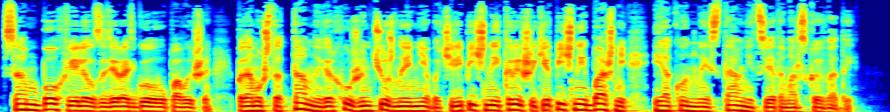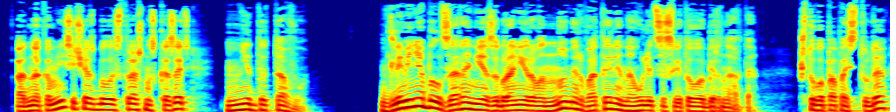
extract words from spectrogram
сам Бог велел задирать голову повыше, потому что там наверху жемчужное небо, черепичные крыши, кирпичные башни и оконные ставни цвета морской воды. Однако мне сейчас было страшно сказать не до того. Для меня был заранее забронирован номер в отеле на улице Святого Бернарда. Чтобы попасть туда,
